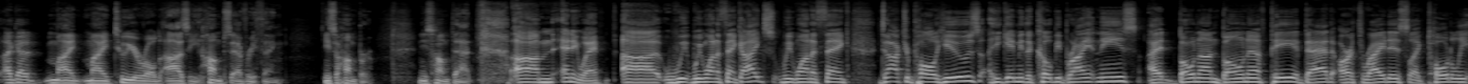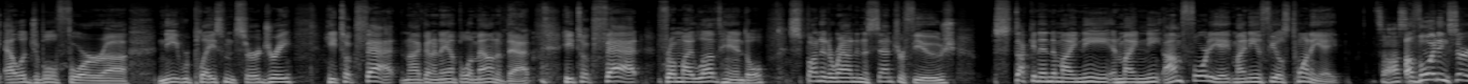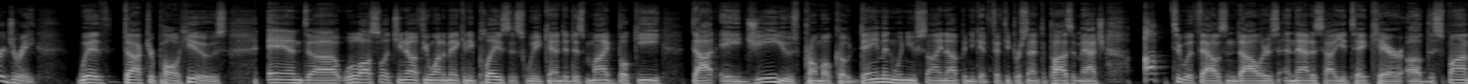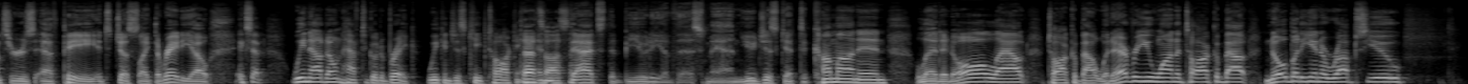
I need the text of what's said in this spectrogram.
I got a, my my two year old Ozzy humps everything. He's a humper, and he's humped that. Um, anyway, uh, we, we want to thank Ikes. We want to thank Dr. Paul Hughes. He gave me the Kobe Bryant knees. I had bone on bone FP, bad arthritis, like totally eligible for uh, knee replacement surgery. He took fat, and I've got an ample amount of that. He took fat from my love handle, spun it around in a centrifuge, stuck it into my knee, and my knee, I'm 48, my knee feels 28 It's awesome. avoiding surgery with Dr. Paul Hughes. And uh, we'll also let you know if you want to make any plays this weekend. It is mybookie.ag. Use promo code Damon when you sign up, and you get 50% deposit match up to $1,000. And that is how you take care of the sponsors, FP. It's just like the radio, except we now don't have to go to break. We can just keep talking. That's And awesome. That's the beauty of this, man. You just get to come on in, let it all out, talk about whatever you want to talk about. Nobody interrupts you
